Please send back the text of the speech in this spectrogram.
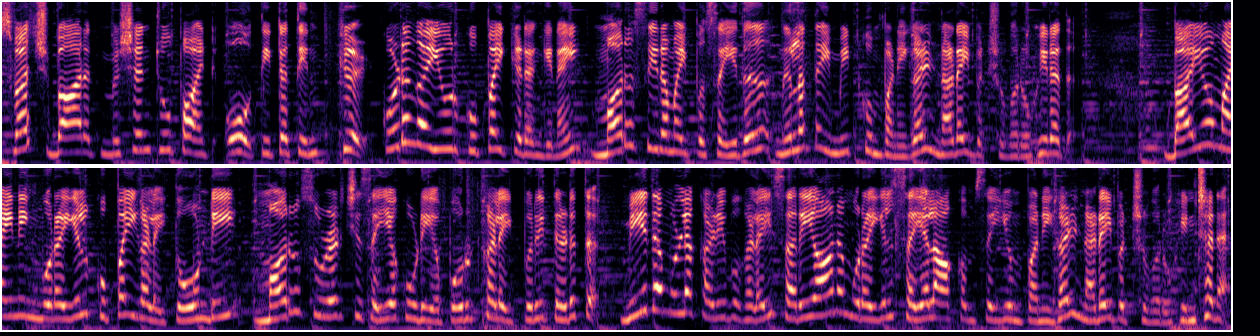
Swachh Bharat mission two point O திட்டத்தின் கீழ் கொடுங்கையூர் குப்பை கிடங்கினை மறுசீரமைப்பு செய்து நிலத்தை மீட்கும் பணிகள் நடைபெற்று வருகிறது. பயோ மைனிங் முறையில் குப்பைகளை தோண்டி மறுசுழற்சி செய்யக்கூடிய பொருட்களை பிரித்தெடுத்து மீதமுள்ள கழிவுகளை சரியான முறையில் செயலாக்கம் செய்யும் பணிகள் நடைபெற்று வருகின்றன.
